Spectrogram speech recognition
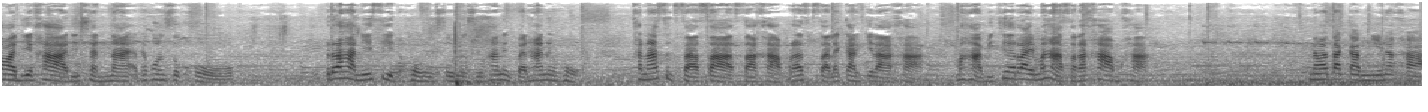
สวัสดีค่ะ ดิฉันนายอัธพลสุขโข รหัสนิสิต660151856คณะศึกษาศาสตร์ สาขาพระศึกษาและการกีฬาค่ะ มหาวิทยาลัยมหาสารคามค่ะ นวัตกรรมนี้นะคะ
